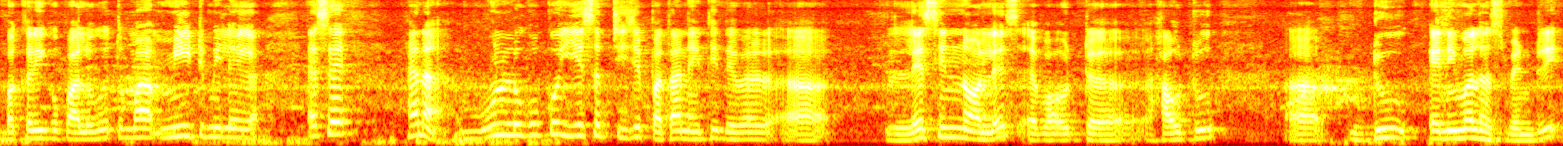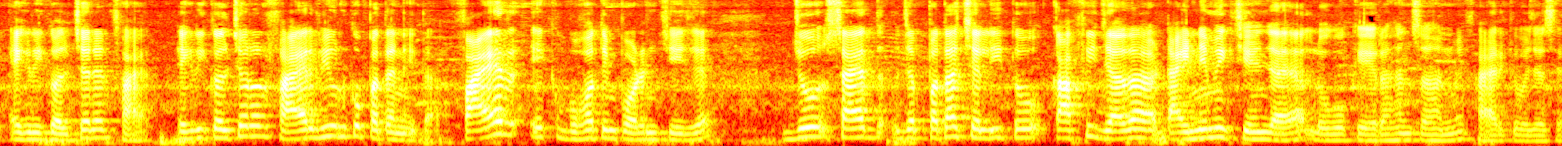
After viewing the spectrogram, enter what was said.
बकरी को पालोगे तो मीट मिलेगा। ऐसे, है ना, उन लोगों को ये सब चीज़ें पता नहीं थी। There was less in knowledge about how to do animal husbandry agriculture and fire agriculture और फायर भी उनको पता नहीं था। फायर एक बहुत इंपॉर्टेंट चीज़ है। जो शायद जब पता चली तो काफ़ी ज़्यादा डायनेमिक चेंज आया लोगों के रहन सहन में फायर की वजह से।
